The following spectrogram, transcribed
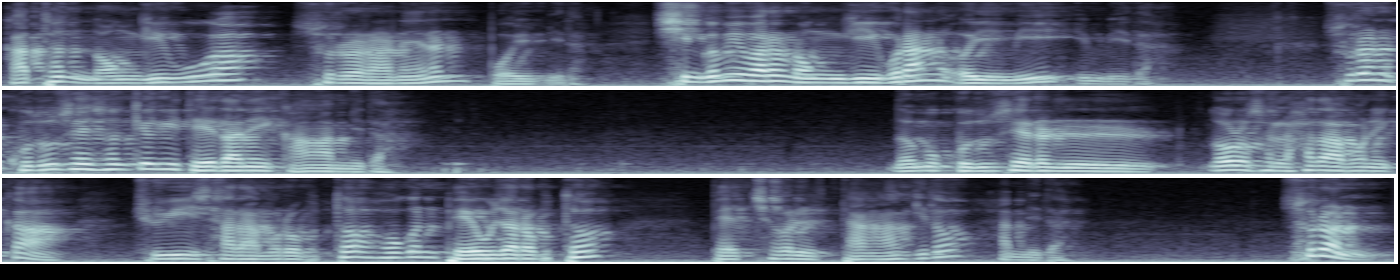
같은 농기구가 수를 안에는 보입니다. 신금이 바로 농기구란 의미입니다. 술은 구두쇠 성격이 대단히 강합니다. 너무 구두쇠를 노릇을 하다 보니까 주위 사람으로부터 혹은 배우자로부터 배척을 당하기도 합니다. 술은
